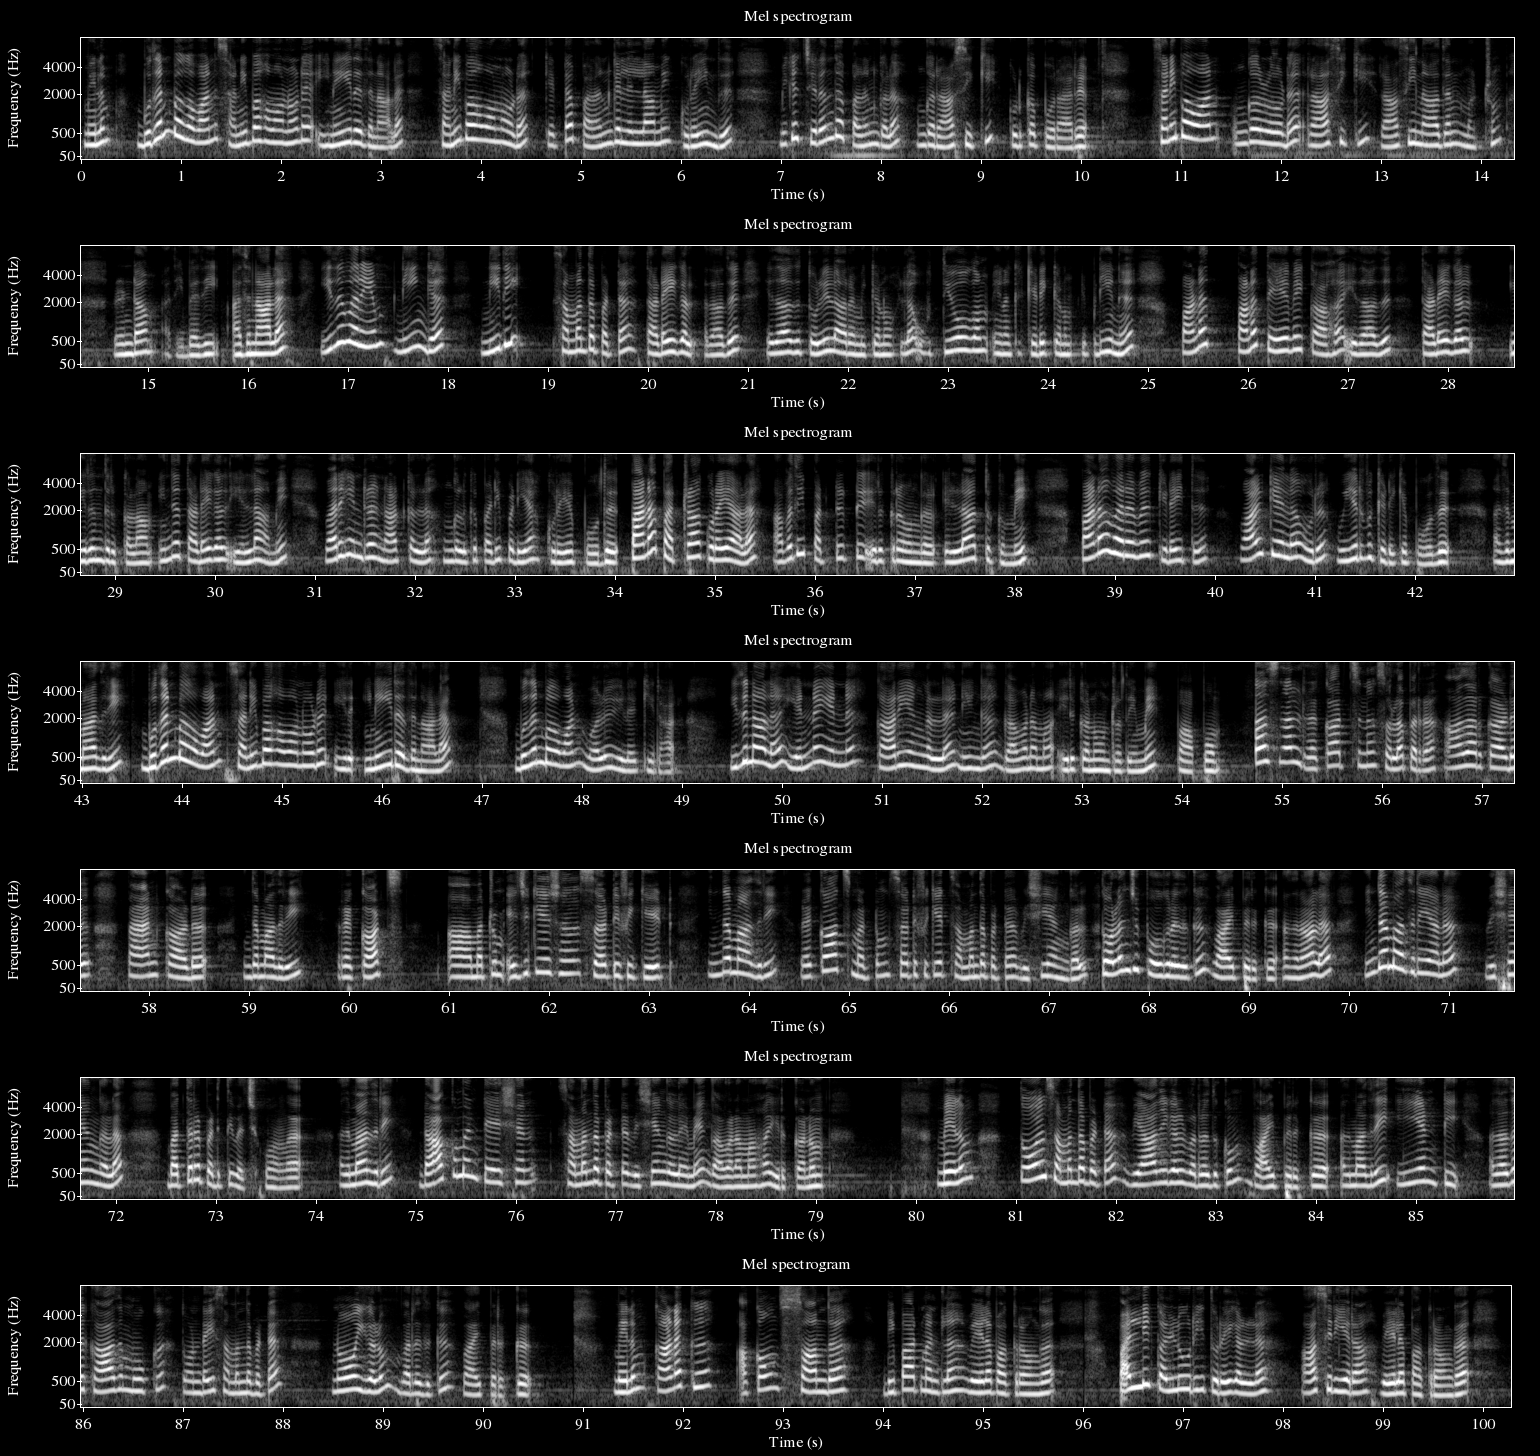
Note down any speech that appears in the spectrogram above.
மேலும் புதன் பகவான் சனி பகவானோட இணையிறதுனால சனி பகவானோட கெட்ட பலன்கள் எல்லாமே குறைந்து மிகச்சிறந்த பலன்களை உங்கள் ராசிக்கு கொடுக்க போகிறாரு சனி பகவான் உங்களோட ராசிக்கு ராசிநாதன் மற்றும் ரெண்டாம் அதிபதி. அதனால் இதுவரையும் நீங்கள் நிதி சம்மந்தப்பட்ட தடைகள் அதாவது ஏதாவது தொழில் ஆரம்பிக்கணும் இல்லை உத்தியோகம் எனக்கு கிடைக்கணும் இப்படின்னு பண பண தேவைக்காக ஏதாவது தடைகள் இருந்திருக்கலாம். இந்த தடைகள் எல்லாமே வருகின்ற நாட்களில் உங்களுக்கு படிப்படியாக குறைய போகுது. பண பற்றாக்குறையால் அவதிப்பட்டுட்டு இருக்கிறவங்க எல்லாத்துக்குமே பண வரவு கிடைத்து வாழ்க்கையில் ஒரு உயர்வு கிடைக்க போகுது. அது மாதிரி புதன் பகவான் சனி பகவானோடு இரு இணைகிறதுனால புதன் பகவான் வலு இழக்கிறார். இதனால் என்ன என்ன காரியங்களில் நீங்கள் கவனமாக இருக்கணுன்றதையுமே பார்ப்போம். பர்சனல் ரெக்கார்ட்ஸ்னு சொல்லப்படுற ஆதார் கார்டு பேன் கார்டு இந்த மாதிரி ரெக்கார்ட்ஸ் மற்றும் எஜுகேஷனல் சர்டிஃபிகேட் இந்த மாதிரி ரெக்கார்ட்ஸ் மற்றும் சர்டிஃபிகேட் சம்மந்தப்பட்ட விஷயங்கள் தொலைஞ்சு போகிறதுக்கு வாய்ப்பு இருக்குது அதனால் இந்த மாதிரியான விஷயங்களை பத்திரப்படுத்தி வச்சுக்கோங்க. அது மாதிரி டாக்குமெண்டேஷன் சம்மந்தப்பட்ட விஷயங்களையுமே கவனமாக இருக்கணும். மேலும் தோல் சம்மந்தப்பட்ட வியாதிகள் வர்றதுக்கும் வாய்ப்பு இருக்குது அது மாதிரி இஎன்டி அதாவது காது மூக்கு தொண்டை சம்மந்தப்பட்ட நோய்களும் வர்றதுக்கு வாய்ப்பு இருக்குது மேலும் கணக்கு அக்கௌண்ட்ஸ் சார்ந்த டிபார்ட்மெண்ட்டில் வேலை பார்க்குறவங்க பள்ளி கல்லூரி துறைகளில் ஆசிரியராக வேலை பார்க்குறவங்க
